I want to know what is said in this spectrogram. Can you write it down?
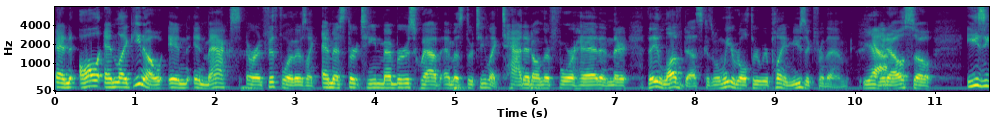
and all and like you know in in max or in fifth floor there's like ms13 members who have ms13 like tatted on their forehead and they they loved us because when we roll through we are playing music for them Yeah. you know so easy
